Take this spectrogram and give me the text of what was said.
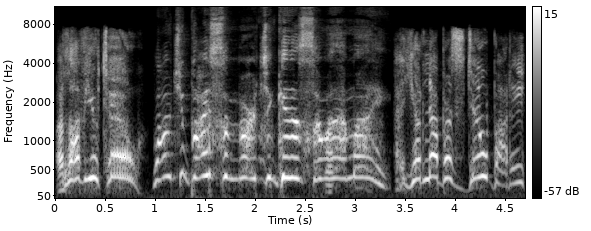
I love you too. Why don't you buy some merch and get us some of that money? Hey, your numbers due, buddy.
